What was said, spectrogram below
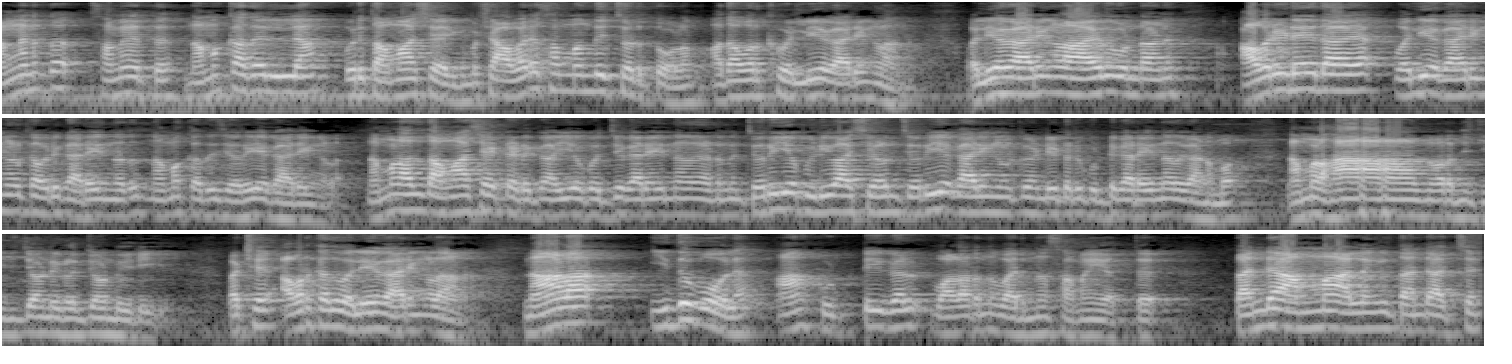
അങ്ങനത്തെ സമയത്ത് നമുക്കതെല്ലാം ഒരു തമാശയായിരിക്കും. പക്ഷെ അവരെ സംബന്ധിച്ചിടത്തോളം അത് അവർക്ക് വലിയ കാര്യങ്ങളാണ്. വലിയ കാര്യങ്ങളായതുകൊണ്ടാണ് അവരുടേതായ വലിയ കാര്യങ്ങൾക്ക് അവർ കരയുന്നത്. നമുക്കത് ചെറിയ കാര്യങ്ങൾ നമ്മളത് തമാശയായിട്ട് എടുക്കുക. അയ്യോ കൊച്ചു കരയുന്നത് കാണുമ്പോൾ ചെറിയ പിടിവാശികളും ചെറിയ കാര്യങ്ങൾക്ക് വേണ്ടിയിട്ട് ഒരു കുട്ടി കരയുന്നത് കാണുമ്പോൾ നമ്മൾ ഹാ ഹാ എന്ന് പറഞ്ഞ് ചിരിച്ചോണ്ട് കളിച്ചോണ്ട് ഇരിക്കും. പക്ഷെ അവർക്കത് വലിയ കാര്യങ്ങളാണ്. നാളെ ഇതുപോലെ ആ കുട്ടികൾ വളർന്നു വരുന്ന സമയത്ത് തന്റെ അമ്മ അല്ലെങ്കിൽ തന്റെ അച്ഛൻ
